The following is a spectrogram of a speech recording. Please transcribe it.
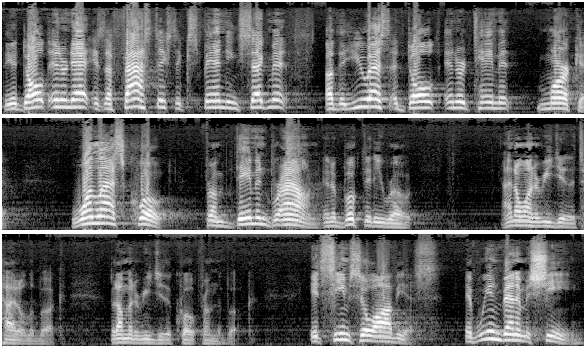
The adult internet is the fastest expanding segment of the U.S. adult entertainment market. One last quote from Damon Brown in a book that he wrote. I don't want to read you the title of the book, but I'm going to read you the quote from the book. It seems so obvious. If we invent a machine,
